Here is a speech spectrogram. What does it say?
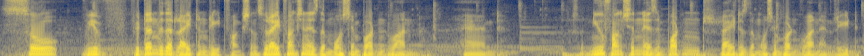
So we've we're done with the write and read function. So write function is the most important one and so new function is important write is the most important one and read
